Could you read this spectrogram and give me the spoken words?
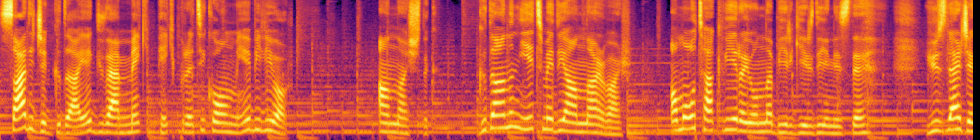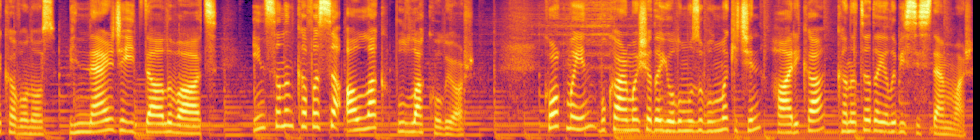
sadece gıdaya güvenmek pek pratik olmayabiliyor. Anlaştık. Gıdanın yetmediği anlar var. Ama o takviye rayonuna bir girdiğinizde yüzlerce kavanoz, binlerce iddialı vaat, insanın kafası allak bullak oluyor. Korkmayın, bu karmaşada yolumuzu bulmak için harika, kanıta dayalı bir sistem var.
